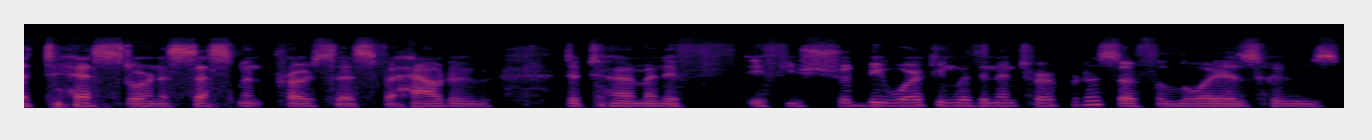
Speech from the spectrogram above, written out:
a test or an assessment process for how to determine if if you should be working with an interpreter. So for lawyers whose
